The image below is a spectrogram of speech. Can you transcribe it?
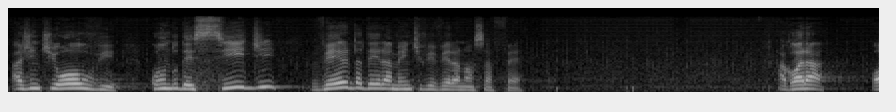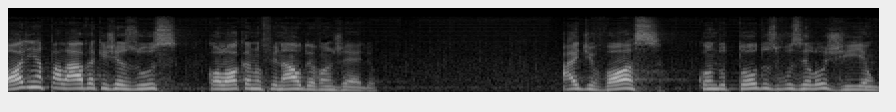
a gente ouve quando decide verdadeiramente viver a nossa fé? Agora, olhem a palavra que Jesus coloca no final do Evangelho. Ai de vós, quando todos vos elogiam.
